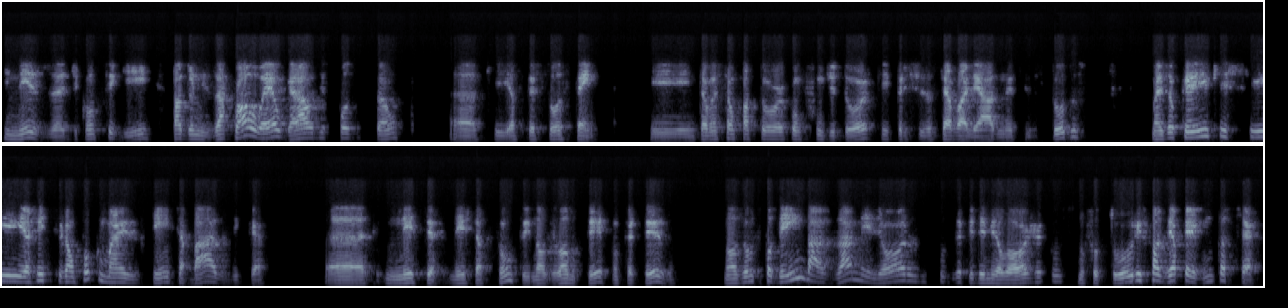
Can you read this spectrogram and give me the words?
fineza de conseguir padronizar qual é o grau de exposição uh, que as pessoas têm. E, então, esse é um fator confundidor que precisa ser avaliado nesses estudos. Mas eu creio que se a gente tiver um pouco mais de ciência básica uh, nesse, nesse assunto, e nós vamos ter, com certeza, nós vamos poder embasar melhor os estudos epidemiológicos no futuro e fazer a pergunta certa.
